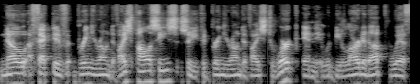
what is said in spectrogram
no effective bring your own device policies. So you could bring your own device to work and it would be larded up with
